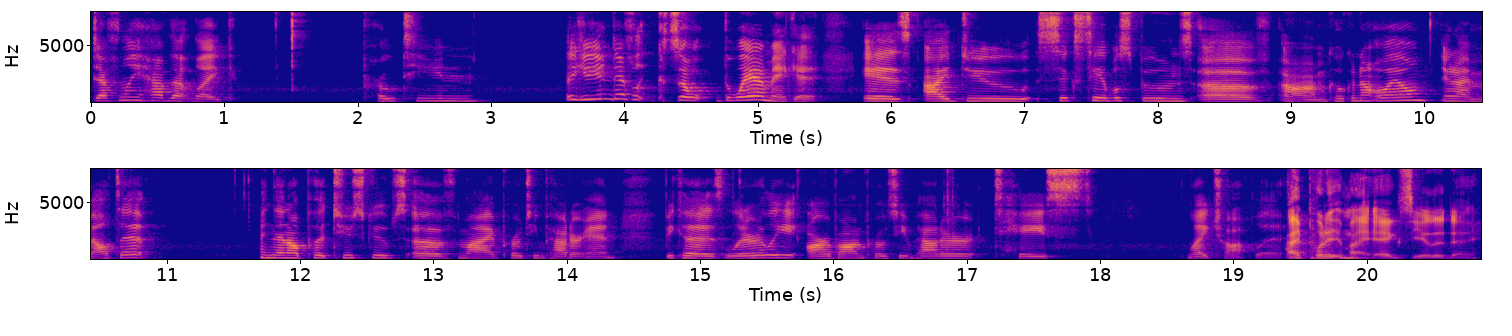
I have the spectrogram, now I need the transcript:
definitely have that like protein like you can definitely so the way I make it is I do 6 tablespoons of um, coconut oil and I melt it and then I'll put two scoops of my protein powder in because literally Arbonne protein powder tastes like chocolate. I put it in my eggs the other day.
